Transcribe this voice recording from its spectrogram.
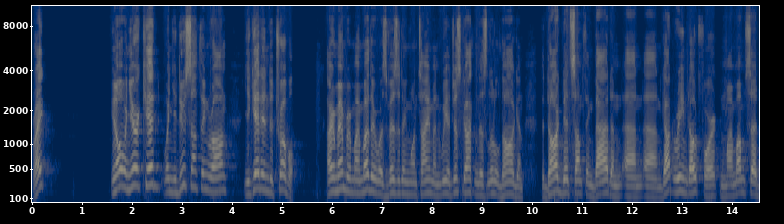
right? You know, when you're a kid, when you do something wrong, you get into trouble. I remember my mother was visiting one time, and we had just gotten this little dog, and the dog did something bad and, and, and got reamed out for it. And my mom said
